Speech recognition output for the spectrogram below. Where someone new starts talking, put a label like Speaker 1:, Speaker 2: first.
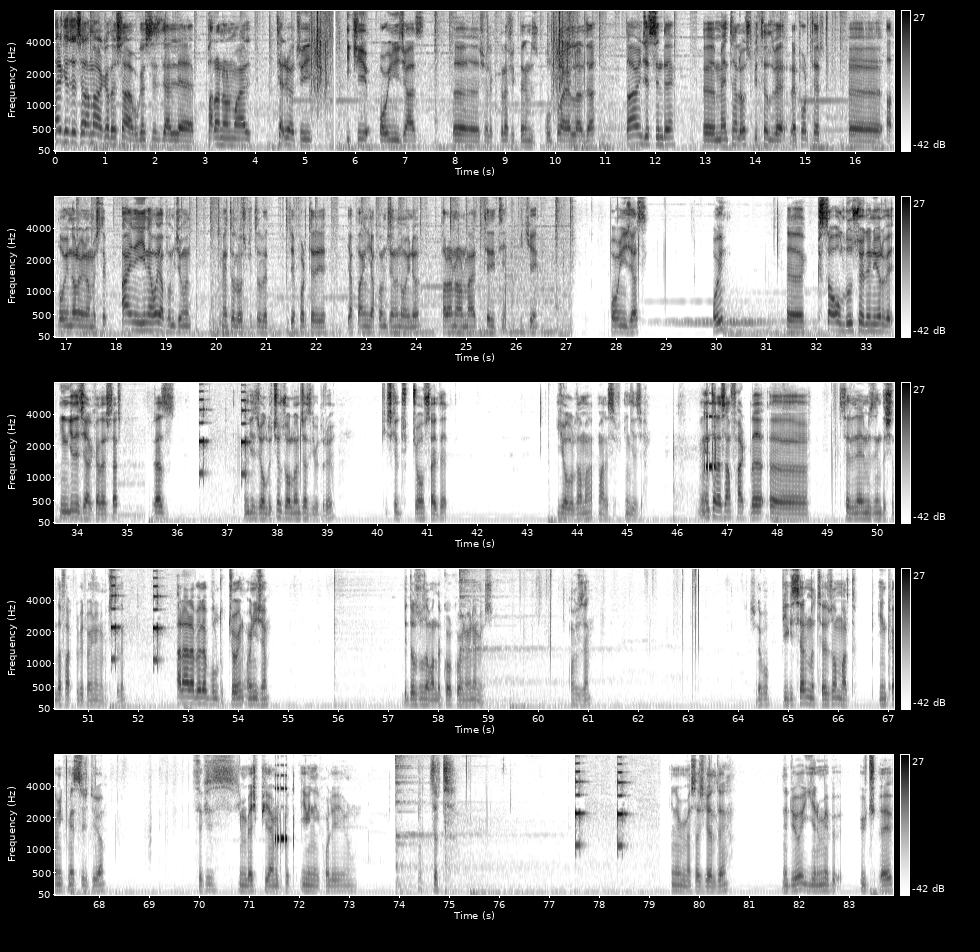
Speaker 1: Herkese selamlar arkadaşlar. Bugün sizlerle Paranormal Territory 2 oynayacağız. Ee, şöyle grafiklerimiz ultra ayarlarda. Daha öncesinde e, Mental Hospital ve Reporter e, adlı oyunlar oynamıştık. Aynı yine o yapımcımın Mental Hospital ve Reporter'i yapan yapımcının oyunu Paranormal Territory 2 oynayacağız. Oyun e, kısa olduğu söyleniyor ve İngilizce arkadaşlar. Biraz İngilizce olduğu için zorlanacağız gibi duruyor. Keşke Türkçe olsaydı iyi olurdu ama maalesef İngilizce. Bugün enteresan farklı e, serilerimizin dışında farklı bir oyun oynamak istedim. Ara ara böyle buldukça oyun oynayacağım. Bir de uzun zamandır korku oyunu oynamıyoruz. O yüzden. Şimdi bu bilgisayar mı televizyon mu artık incoming message diyor. 8.25 PM good evening oley. Vırt zırt. Yine bir mesaj geldi. Ne diyor? 23 ev.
